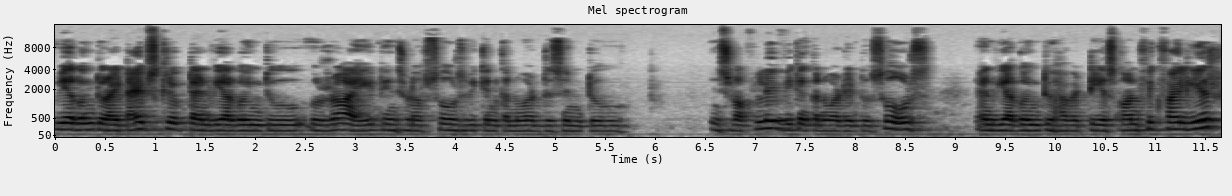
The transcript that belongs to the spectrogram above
we are going to write typescript and we are going to write instead of source we can convert this into instead of lib we can convert it to source. And we are going to have a ts config file here.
